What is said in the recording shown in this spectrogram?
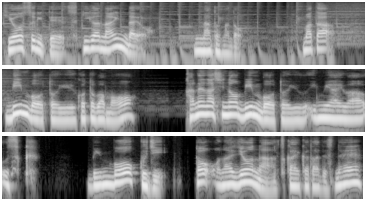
器用すぎて隙がないんだよ。などなど。また貧乏という言葉も、金なしの貧乏という意味合いは薄く、貧乏くじと同じような使い方ですね。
